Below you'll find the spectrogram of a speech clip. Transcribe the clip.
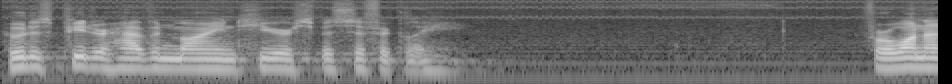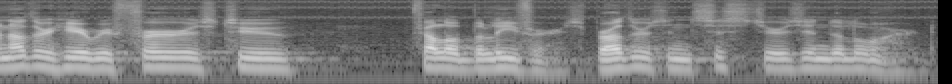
Who does Peter have in mind here specifically? For one another here refers to fellow believers, brothers and sisters in the Lord,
